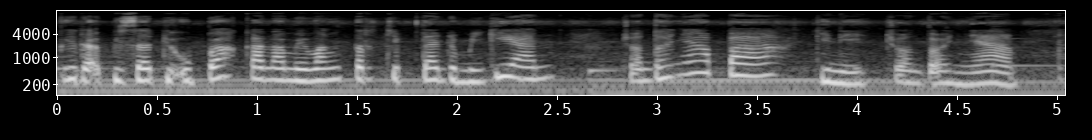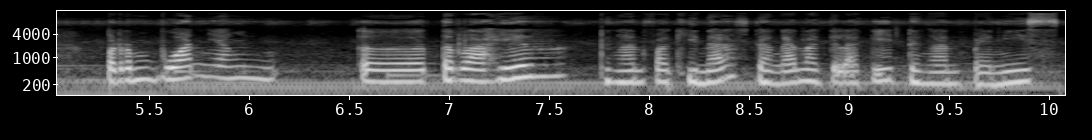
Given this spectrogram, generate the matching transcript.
tidak bisa diubah karena memang tercipta demikian. Contohnya apa? Gini, contohnya perempuan yang e, terlahir dengan vagina sedangkan laki-laki dengan penis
